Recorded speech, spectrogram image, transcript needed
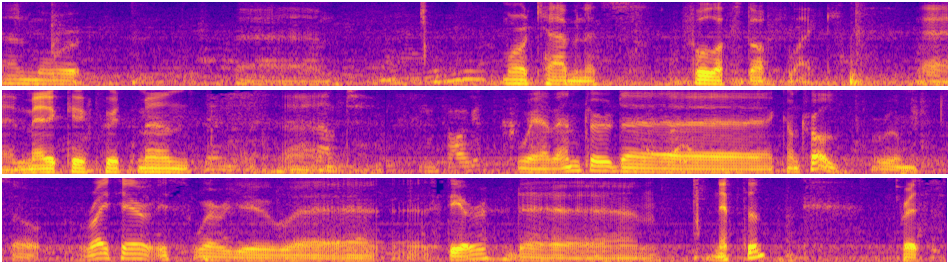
and more um, more cabinets full of stuff like uh, medical equipment and we have entered the control room. So right here is where you uh, steer the um, Neptune. Press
